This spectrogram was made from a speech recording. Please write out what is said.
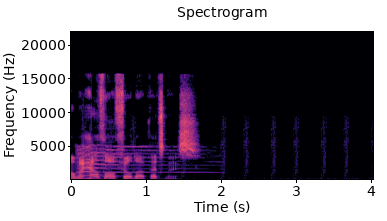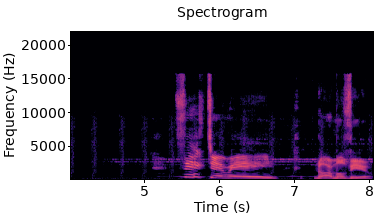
Oh, my health all filled up. That's nice. Victory! Normal view.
